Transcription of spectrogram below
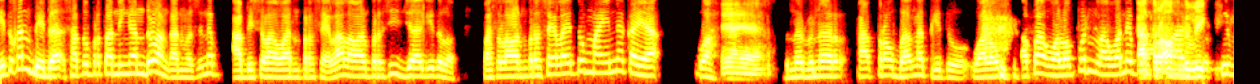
itu kan beda satu pertandingan doang kan maksudnya abis lawan Persela lawan Persija gitu loh pas lawan Persela itu mainnya kayak ya ya bener-bener katro banget gitu walau apa walaupun lawannya Katro of Persela the gitu, week. tim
